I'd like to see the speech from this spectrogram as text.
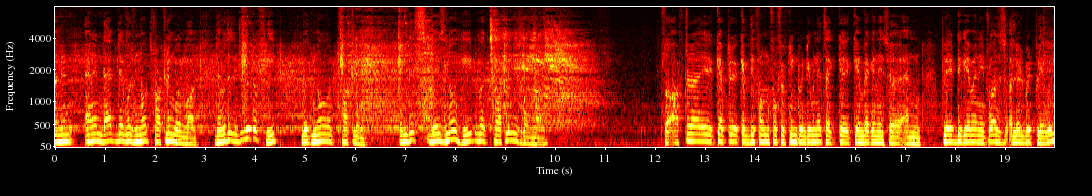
and in and in that there was no throttling going on there was a little bit of heat but no throttling. In this there is no heat but throttling is going on. So after i kept kept the phone for 15 20 minutes i came back and uh, and played the game and it was a little bit playable.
